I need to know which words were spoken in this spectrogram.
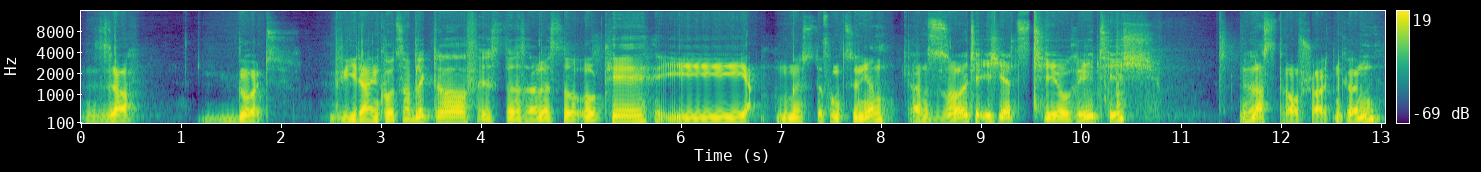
So, gut. Wieder ein kurzer Blick drauf. Ist das alles so okay? Ja, müsste funktionieren. Dann sollte ich jetzt theoretisch Last draufschalten können.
